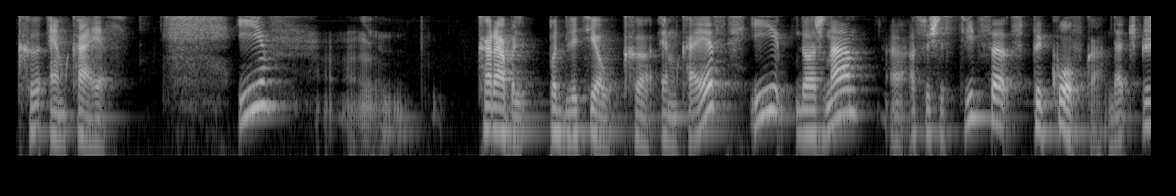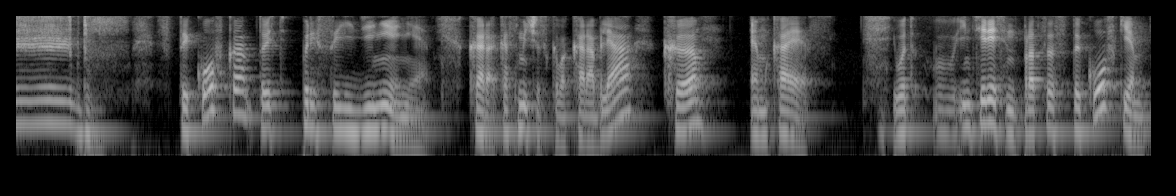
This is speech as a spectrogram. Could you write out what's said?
к МКС. И корабль подлетел к мкс и должна э, осуществиться стыковка. Да? Стыковка, то есть присоединение космического корабля к МКС. И вот интересен процесс стыковки,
